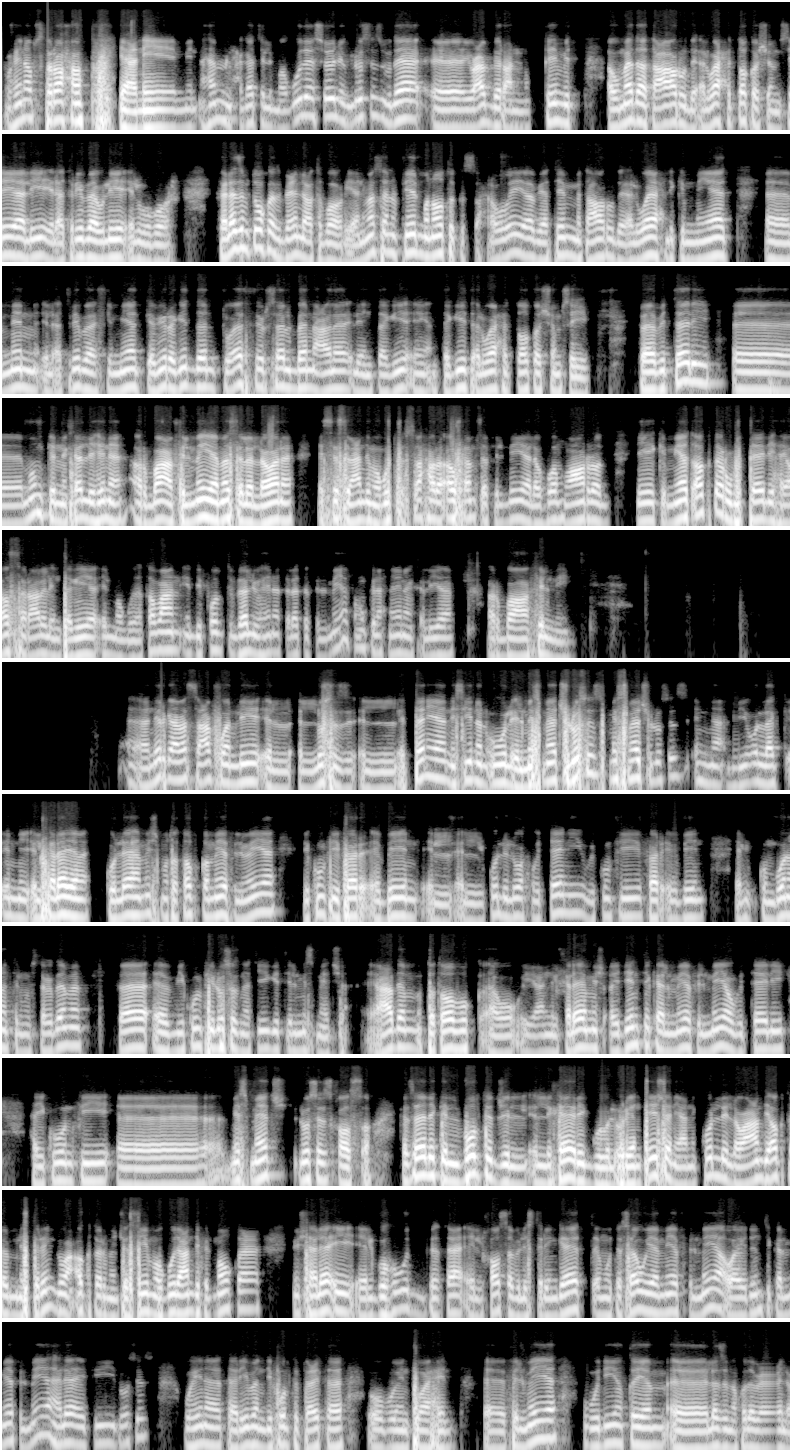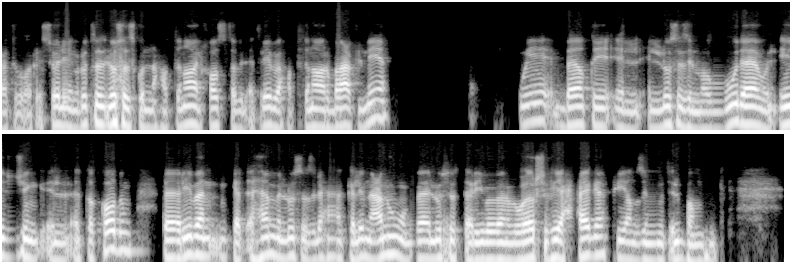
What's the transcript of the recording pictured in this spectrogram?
وهنا بصراحة يعني من أهم الحاجات اللي موجودة soiling losses وده يعبر عن قيمة أو مدى تعرض ألواح الطاقة الشمسية للأتربة وللغبار. فلازم تؤخذ بعين الاعتبار. يعني مثلا في المناطق الصحراوية بيتم تعرض الألواح لكميات من الأتربة كميات كبيرة جدا تؤثر سلبا على إنتاجية ألواح الطاقة الشمسية. فبالتالي ممكن نخلي هنا 4% مثلا لو أنا ال system عندي موجود في الصحراء أو 5% لو هو معرض لكميات أكتر وبالتالي هيأثر على الإنتاجية الموجودة. طبعا ال default value هنا 3% فممكن إحنا هنا نخليها 4% نرجع بس عفوا لل losses الثانية نسينا نقول ال mismatch losses mismatch losses إن بيقول لك إن الخلايا كلها مش متطابقة 100% بيكون في فرق بين كل لوح والتاني ويكون في فرق بين ال component المستخدمة. فبيكون في losses نتيجة ال mismatch عدم التطابق أو يعني الخلايا مش identical 100% وبالتالي هيكون في mismatch losses خاصة. كذلك ال voltage اللي خارج وال orientation يعني كل لو عندي أكتر من string وأكتر من شاسيه موجود عندي في الموقع مش هلاقي الجهود بتاع الخاصة بال string ات متساوية 100% أو identical 100% هلاقي في losses وهنا تقريبا default بتاعتها 0.1 في المية. ودي قيم آه لازم ناخدها بعين الاعتبار. ال soiling losses كنا حطيناها الخاصة بالأتربة حطيناها 4% وباقي ال losses الموجودة والإيجنج التقادم. تقريبا كانت أهم ال losses اللي إحنا اتكلمنا عنهم وباقي ال losses تقريبا ما بغيرش فيها حاجة في أنظمة ال pumping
